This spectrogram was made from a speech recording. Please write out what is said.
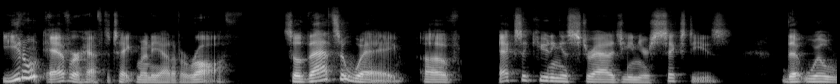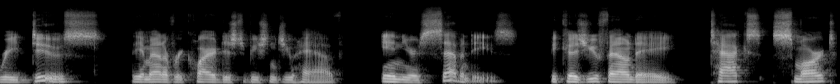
you don't ever have to take money out of a Roth. So that's a way of executing a strategy in your 60s that will reduce the amount of required distributions you have in your 70s because you found a tax smart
